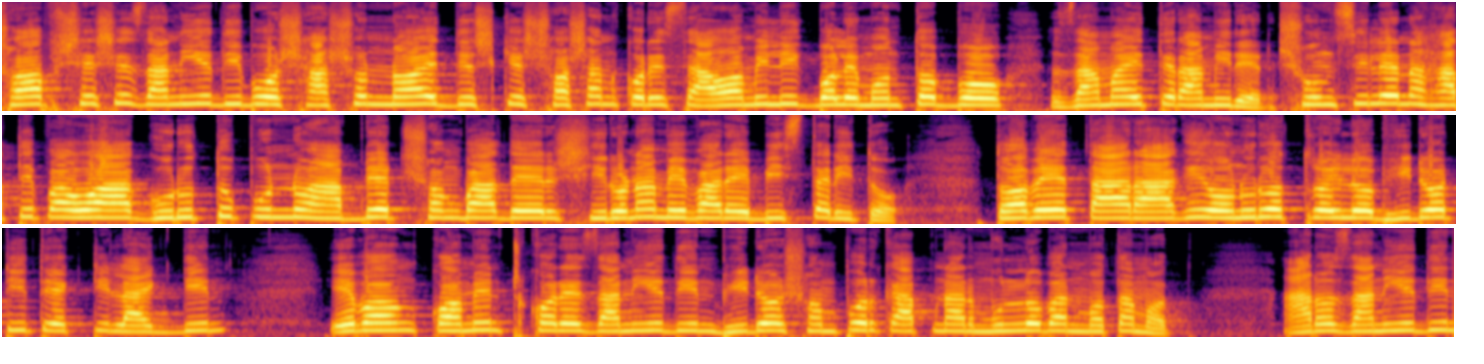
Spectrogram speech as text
সব শেষে জানিয়ে দিব, শাসন নয়, দেশকে শ্মশান করেছে আওয়ামী লীগ বলে মন্তব্য জামায়াতের আমিরের। শুনছিলেন, হাতে পাওয়া গুরুত্বপূর্ণ আপডেট সংবাদের শিরোনাম এবারে বিস্তারিত। তবে তার আগে অনুরোধ রইল, ভিডিওটিতে একটি লাইক দিন। এবং কমেন্ট করে জানিয়ে দিন ভিডিও সম্পর্কে আপনার মূল্যবান মতামত। আরও জানিয়ে দিন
